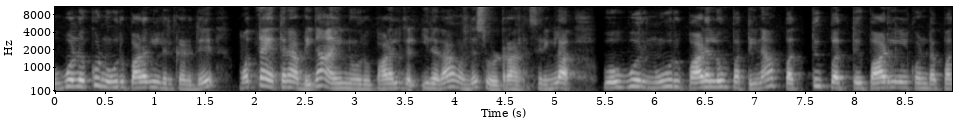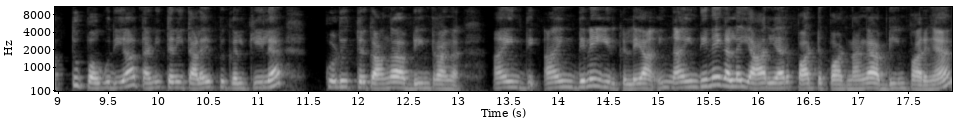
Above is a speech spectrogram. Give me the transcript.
ஒவ்வொன்றுக்கும் நூறு பாடல்கள் இருக்கிறது. மொத்தம் எத்தனை அப்படின்னா ஐநூறு பாடல்கள். இதை தான் வந்து சொல்கிறாங்க சரிங்களா? ஒவ்வொரு நூறு பாடலும் பார்த்திங்கன்னா பத்து பத்து பாடல்கள் கொண்ட பத்து பகுதியாக தனித்தனி தலைப்புகள் கீழே கொடுத்துருக்காங்க அப்படின்றாங்க. ஐந்து ஐந்திணை இருக்கு இல்லையா? இந்த ஐந்திணைகளில் யார் யார் பாட்டு பாடினாங்க அப்படின்னு பாருங்கள்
